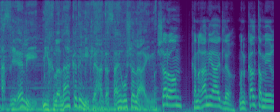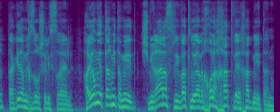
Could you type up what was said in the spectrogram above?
עזריאלי, מכללה אקדמית להנדסה ירושלים. שלום, כאן רני איידלר, מנכ"ל תמיר, תאגיד המחזור של ישראל. היום יותר מתמיד, שמירה על הסביבה תלויה בכל אחת ואחד מאיתנו.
